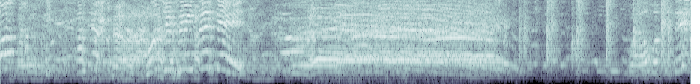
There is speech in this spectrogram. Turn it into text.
what? what do you think this is? Well, what is it?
